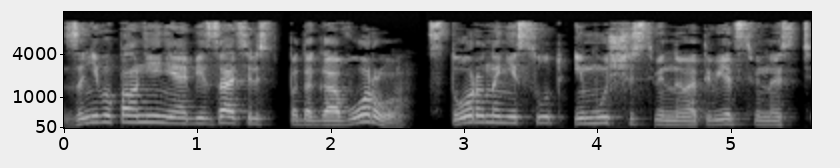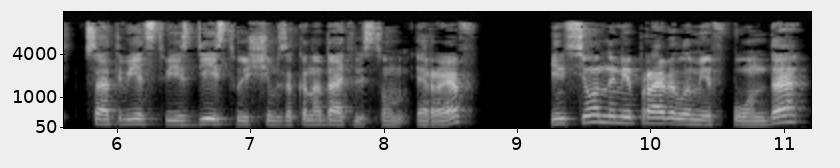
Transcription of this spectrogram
За невыполнение обязательств по договору стороны несут имущественную ответственность в соответствии с действующим законодательством РФ, пенсионными правилами фонда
